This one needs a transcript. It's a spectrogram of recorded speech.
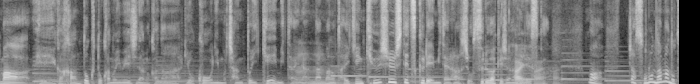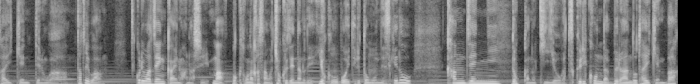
まあ映画監督とかのイメージなのかな。旅行にもちゃんと行けみたいな、うんうんうん生の体験吸収して作れみたいな話をするわけじゃないですか。はいはいはいまあじゃあその生の体験っていうのが例えばこれは前回の話まあ僕とお中さんは直前なのでよく覚えてると思うんですけど完全にどっかの企業が作り込んだブランド体験ばっ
